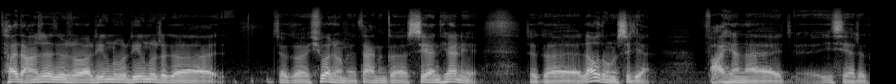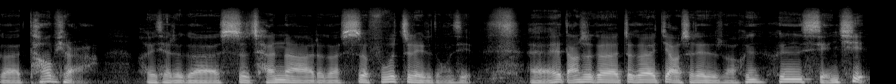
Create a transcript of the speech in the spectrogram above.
他当时就是说领着领着这个这个学生呢，在那个实验田里这个劳动的时间，发现了一些这个陶片啊。还有一些这个石铲呐，这个石斧之类的东西，哎，当时个这个教师呢就说很很新奇，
